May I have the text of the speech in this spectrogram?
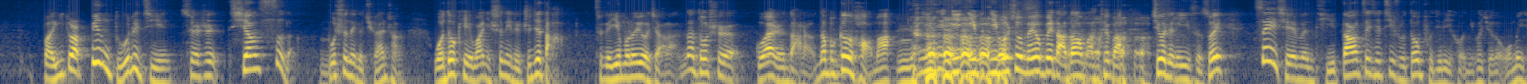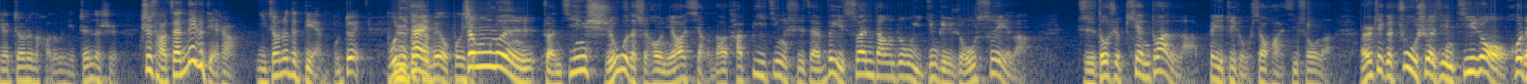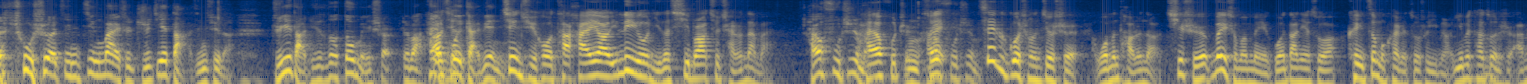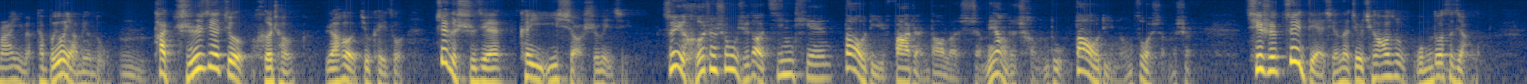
把一段病毒的基因虽然是相似的，不是那个全程，我都可以往你身体里直接打。这个叶莫罗又讲了，那都是国外人打的，那不更好吗？你你你你不是说没有被打到吗？对吧？就这个意思。所以这些问题，当这些技术都普及了以后，你会觉得我们以前争论的好多问题，真的是至少在那个点上，你争论的点不对。不是在没有风险。争论转基因食物的时候，你要想到它毕竟是在胃酸当中已经给揉碎了，只都是片段了，被这种消化吸收了。而这个注射进肌肉或者注射进静脉是直接打进去的。直接打进去都都没事儿，对吧？它也不会改变你。进去以后，它还要利用你的细胞去产生蛋白，还要复制嘛？还要复制，还要复制嘛？这个过程就是我们讨论的。其实为什么美国当年说可以这么快的做出疫苗？因为它做的是 mRNA 疫苗，它不用养病毒，嗯，它直接就合成，然后就可以做。这个时间可以以小时为计。所以合成生物学到今天到底发展到了什么样的程度？到底能做什么事儿？其实最典型的就是青蒿素，我们多次讲的，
